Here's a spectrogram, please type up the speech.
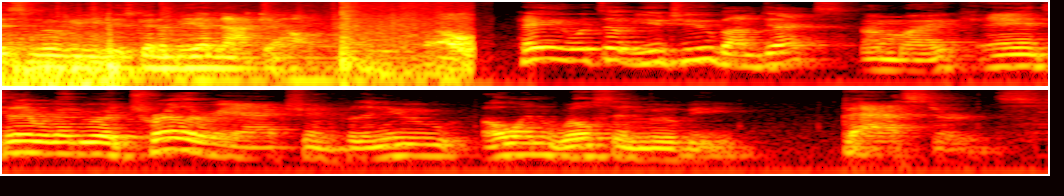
this movie is going to be a knockout. Oh. Hey, what's up, YouTube? I'm Dex. I'm Mike. And today we're going to do a trailer reaction for the new Owen Wilson movie, Bastards.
